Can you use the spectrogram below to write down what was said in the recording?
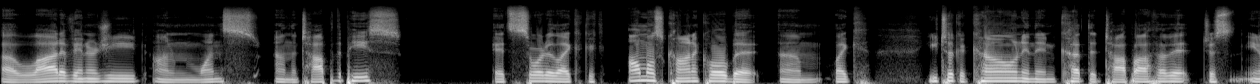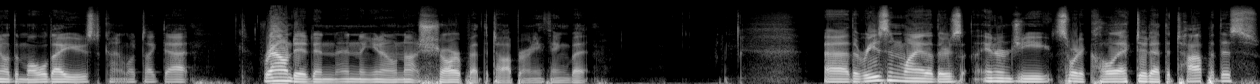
a lot of energy on once on the top of the piece. It's sort of like almost conical, but um, like you took a cone and then cut the top off of it. Just you know, the mold I used kind of looked like that, rounded and and you know not sharp at the top or anything, but. Uh, the reason why there's energy sort of collected at the top of this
